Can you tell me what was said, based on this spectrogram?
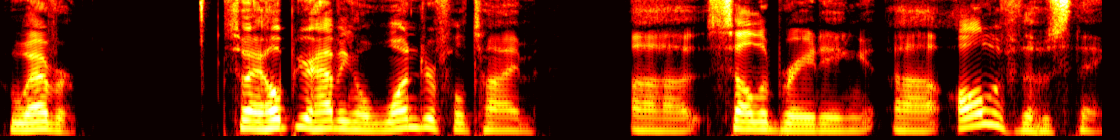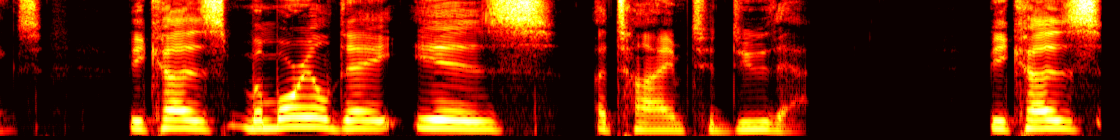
whoever. So I hope you're having a wonderful time uh, celebrating uh, all of those things because Memorial Day is a time to do that. Because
